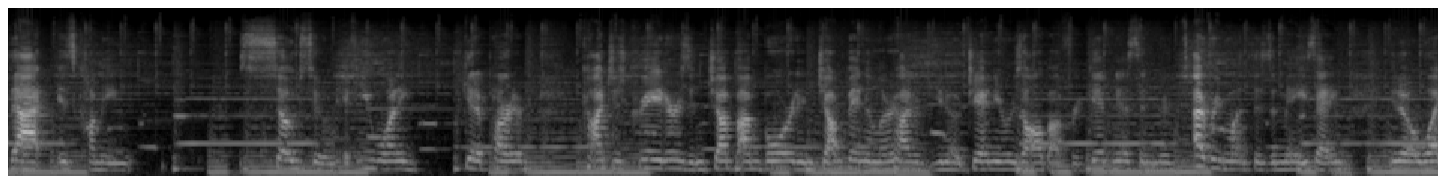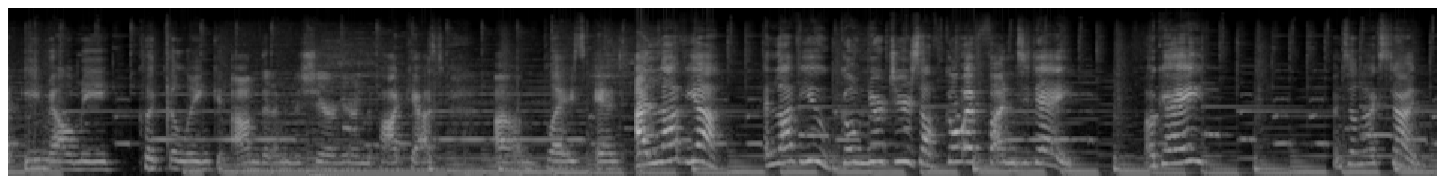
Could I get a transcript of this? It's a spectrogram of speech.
that is coming so soon. If you want to get a part of conscious creators and jump on board and jump in and learn how to, you know, January is all about forgiveness and every month is amazing. You know what? Email me, click the link um, that I'm going to share here in the podcast um, place. And I love ya. I love you. Go nurture yourself. Go have fun today. Okay? Until next time.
